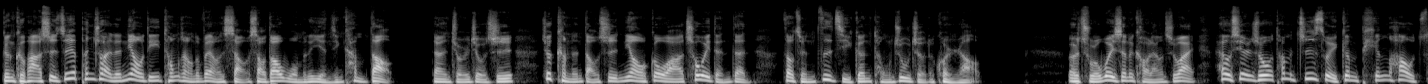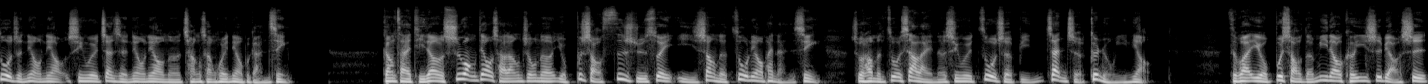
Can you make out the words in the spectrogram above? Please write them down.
更可怕的是，这些喷出来的尿滴通常都非常小，小到我们的眼睛看不到，但久而久之就可能导致尿垢啊、臭味等等，造成自己跟同住者的困扰。而除了卫生的考量之外，还有些人说，他们之所以更偏好坐着尿尿，是因为站着尿尿呢，常常会尿不干净。刚才提到的失望调查当中呢，有不少四十岁以上的坐尿派男性说，他们坐下来呢，是因为坐着比站着更容易尿。此外，也有不少的泌尿科医师表示，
